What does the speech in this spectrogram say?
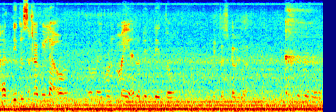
At dito sa kabila oh, oh, may may ano din dito. Dito sa kabila.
